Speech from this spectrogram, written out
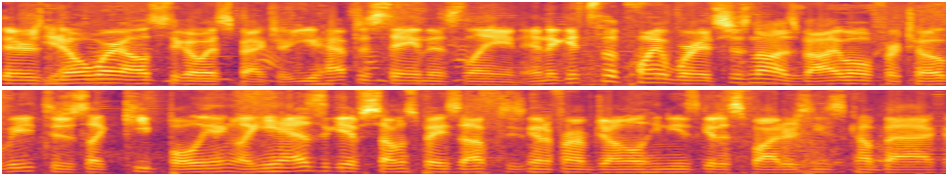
There's Yeah. nowhere else to go with Spectre. You have to stay in this lane, and it gets to the point where it's just not as valuable for Toby to just like keep bullying. Like he has to give some space up because he's gonna farm jungle. He needs to get his spiders. He needs to come back.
